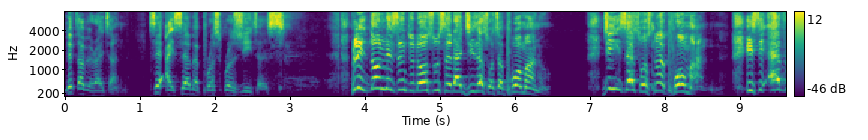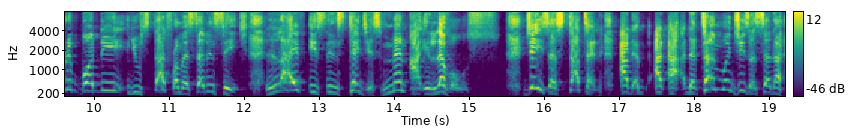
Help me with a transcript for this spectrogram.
Lift up your right hand. Say, I serve a prosperous Jesus. Please don't listen to those who say that Jesus was a poor man. Oh. Jesus was not a poor man. You see, everybody, you start from a certain stage. Life is in stages, men are in levels. Jesus started at the, at, at the, time when Jesus said that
